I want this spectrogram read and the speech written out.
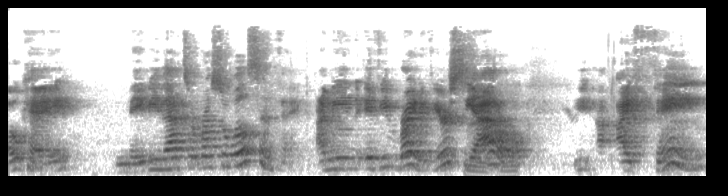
okay, maybe that's a Russell Wilson thing. I mean, if you right, if you're Seattle, I think.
